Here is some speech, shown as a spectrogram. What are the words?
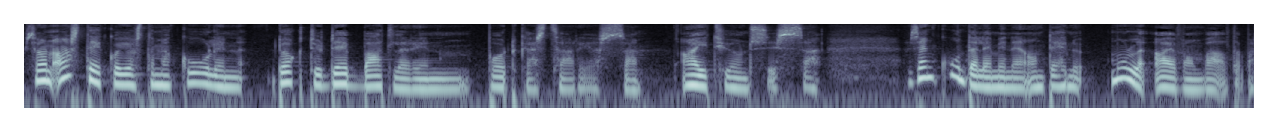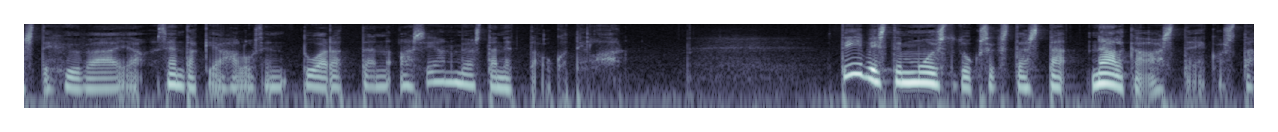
Se on asteikko, josta mä kuulin Dr. Deb Butlerin podcast-sarjassa iTunesissa. Sen kuunteleminen on tehnyt mulle aivan valtavasti hyvää ja sen takia halusin tuoda tämän asian myös tänne taukotilaan. Tiivisti muistutukseksi tästä nälkäasteikosta.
